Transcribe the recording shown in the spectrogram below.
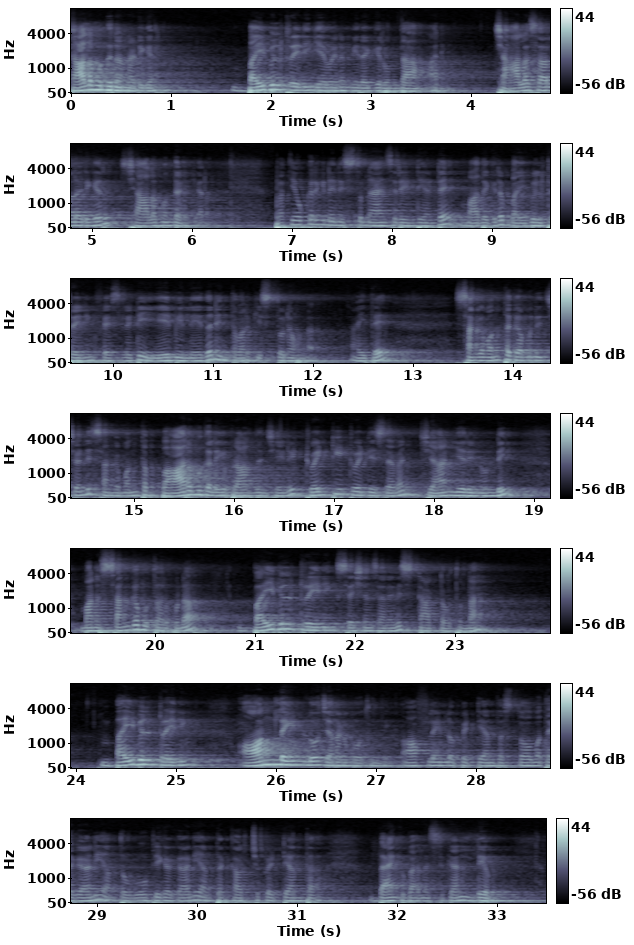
చాలామంది నన్ను అడిగారు బైబిల్ ట్రైనింగ్ ఏమైనా మీ దగ్గర ఉందా? అని. చాలాసార్లు అడిగారు చాలామంది అడిగారు. ప్రతి ఒక్కరికి నేను ఇస్తున్న ఆన్సర్ ఏంటి అంటే మా దగ్గర బైబిల్ ట్రైనింగ్ ఫెసిలిటీ ఏమీ లేదని ఇంతవరకు ఇస్తూనే ఉన్నాను అయితే సంఘమంతా గమనించండి సంఘమంతా భారము కలిగి ప్రార్థన చేయండి. ట్వంటీ ట్వంటీ సెవెన్ జాన్వరి నుండి మన సంఘము తరపున బైబిల్ ట్రైనింగ్ సెషన్స్ అనేవి స్టార్ట్ అవుతున్నాయి. బైబిల్ ట్రైనింగ్ ఆన్లైన్లో జరగబోతుంది. ఆఫ్లైన్లో పెట్టే అంత స్తోమత కానీ అంత ఓపిక కానీ అంత ఖర్చు పెట్టే అంత బ్యాంక్ బ్యాలెన్స్ కానీ లేవు.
